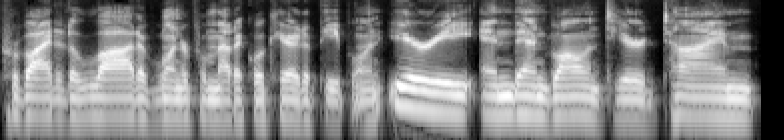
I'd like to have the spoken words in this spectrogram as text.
provided a lot of wonderful medical care to people in Erie, and then volunteered time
